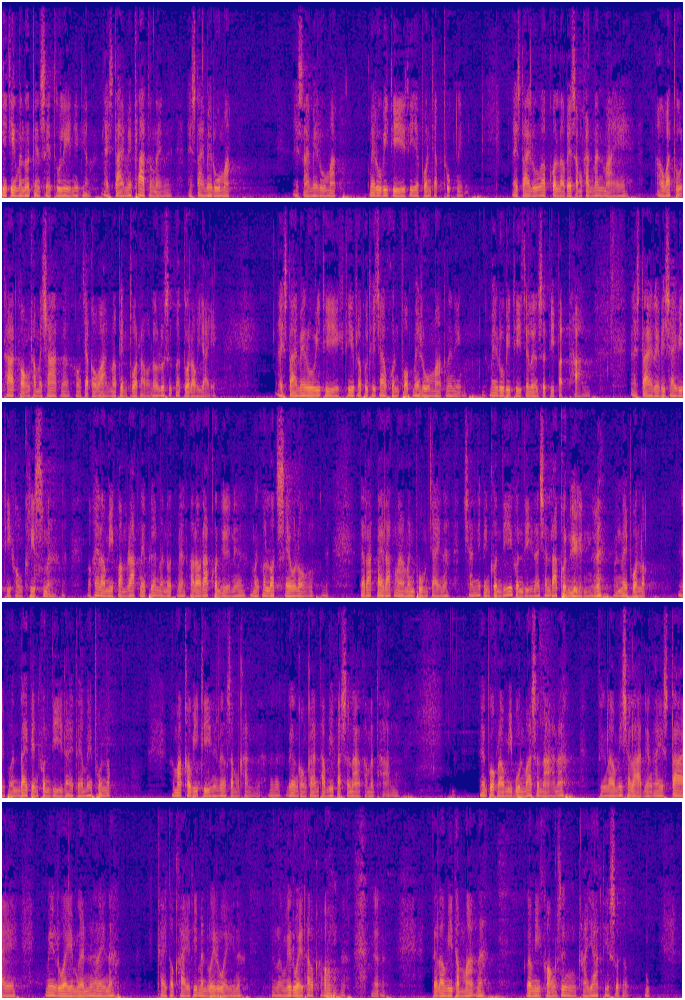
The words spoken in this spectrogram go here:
จริง ๆ มนุษย์เป็นเศษธุลีนิดเดียวไอน์สไตน์ไม่พลาดตรงไหนเลยไอน์สไตน์ไม่รู้มรรคไอน์สไตน์ไม่รู้มรรคไม่รู้วิธีที่จะพ้นจากทุกข์นี้ ไอน์สไตน์รู้ว่าคนเราไปสำคัญมั่นหมายเอาวัตถุธาตุของธรรมชาตินะของจักรวาลมาเป็นตัวเรา เรารู้สึกว่าตัวเราใหญ่ ไอสไตน์ไม่รู้วิธีที่พระพุทธเจ้าค้นพบไม่รู้มรรคนั่นเอง ไม่รู้วิธีเจริญสติปัฏฐาน ไอสไตน์เลยไปใช้วิธีของคริสมาบอกให้เรามีความรักในเพื่อนมนุษย์ไหมพอเรารักคนอื่นเนี่ยมันก็ลดเซลล์ลง แต่รักไปรักมามันภูมิใจนะฉันนี่เป็นคนดีคนดีนะฉันรักคนอื่นนไหมมันไม่พ้นหรอกไม่พ้นได้เป็นคนดีได้ แต่ไม่พ้นหรอกมรรควิธีในเรื่องสำคัญเรื่องของการทำวิปัสสนากรรมฐานงั้นพวกเรามีบุญวาสนานะ ถึงเราไม่ฉลาดอย่างไอสไตน์ไม่รวยเหมือนอะไรนะใครต่อใครที่มันรวยๆนะเราไม่รวยเท่าเขาแต่เรามีธรรมะนะ เรามีของซึ่งหายากที่สุด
